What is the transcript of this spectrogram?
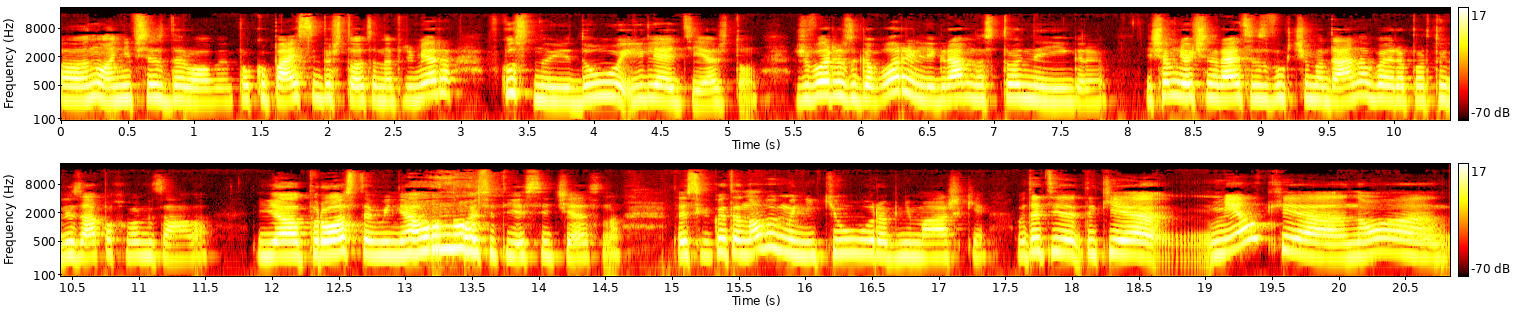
э, ну, они все здоровы, покупай себе что-то, например, вкусную еду или одежду, живой разговор или игра в настольные игры. Еще мне очень нравится звук чемодана в аэропорту или запах вокзала. Я просто меня уносит, если честно. То есть какой-то новый маникюр, обнимашки. Вот эти такие мелкие, но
